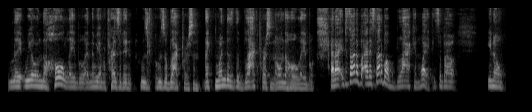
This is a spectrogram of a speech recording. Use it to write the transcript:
we own the whole label, and then we have a president who's who's a black person. Like, when does the black person own the whole label? And I, it's not about, and it's not about black and white. It's about, you know,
